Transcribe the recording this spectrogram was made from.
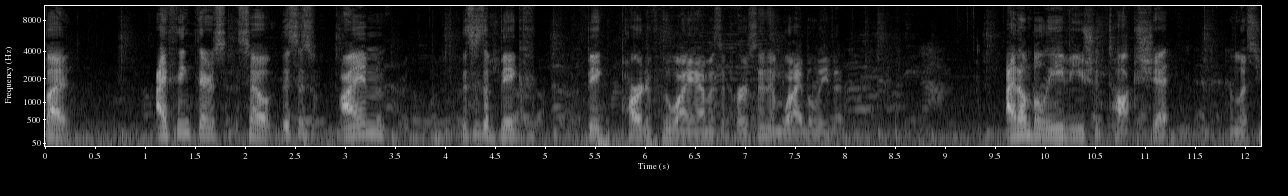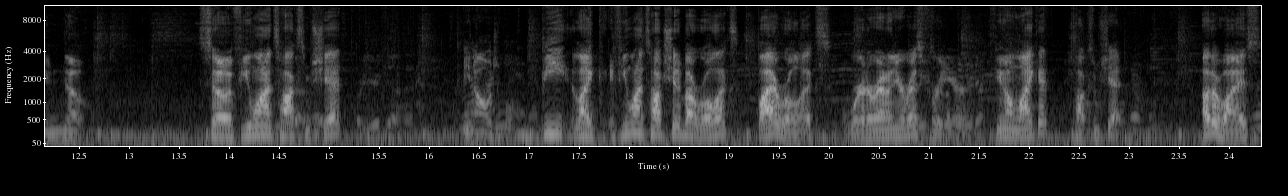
But I think there's so this is I'm this is a big big part of who I am as a person and what I believe in. I don't believe you should talk shit unless you know. So if you want to talk some shit, Be knowledgeable. be like if you want to talk shit about Rolex, buy a Rolex, wear it around on your wrist for a year. If you don't like it, talk some shit. Otherwise,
